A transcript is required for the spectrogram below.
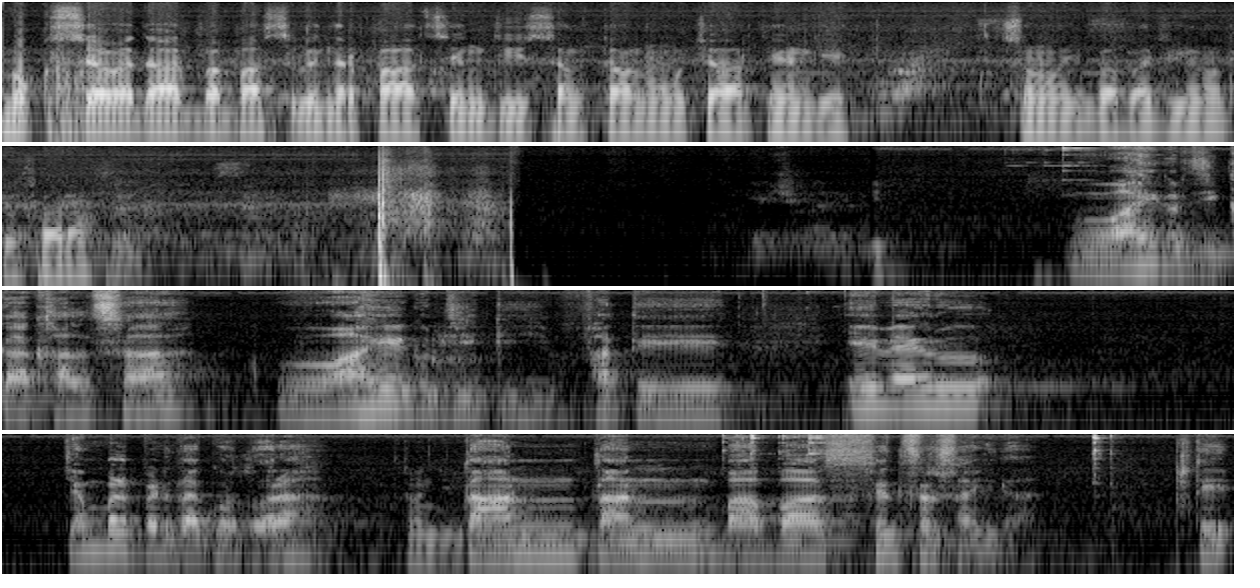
ਮੁੱਖ ਸੇਵਾਦਾਰ ਬਾਬਾ ਸਵਿੰਦਰਪਾਲ ਸਿੰਘ ਜੀ ਸੰਗਤਾਂ ਨੂੰ ਉਚਾਰ ਦੇਣਗੇ। ਸੁਣੋ ਜੀ ਬਾਬਾ ਜੀ ਉਹਨਾਂ ਤੋਂ ਸਾਰਾ। ਵਾਹਿਗੁਰੂ ਜੀ ਕਾ ਖਾਲਸਾ ਵਾਹਿਗੁਰੂ ਜੀ ਕੀ ਫਤਿਹ। ਇਹ ਵਾਹਿਗੁਰੂ ਚੰਬਲ ਪਿੰਡ ਦਾ ਗੁਰਦੁਆਰਾ। ਹਾਂਜੀ। ਧੰਨ ਧੰਨ ਬਾਬਾ ਸਿੱਧ ਸਰਸਾਈ ਦਾ। ਤੇ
